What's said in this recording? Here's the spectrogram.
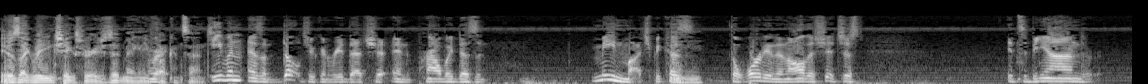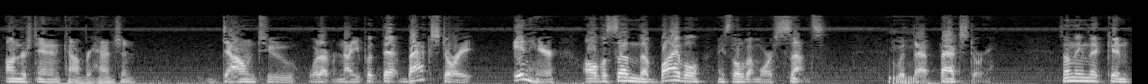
it was like reading Shakespeare. It just didn't make any Right. fucking sense. Even as adults, you can read that shit and it probably doesn't mean much because Mm-hmm. The wording and all this shit just it's beyond understanding and comprehension down to whatever. Now you put that backstory in here, all of a sudden the Bible makes a little bit more sense with that backstory. Something that can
